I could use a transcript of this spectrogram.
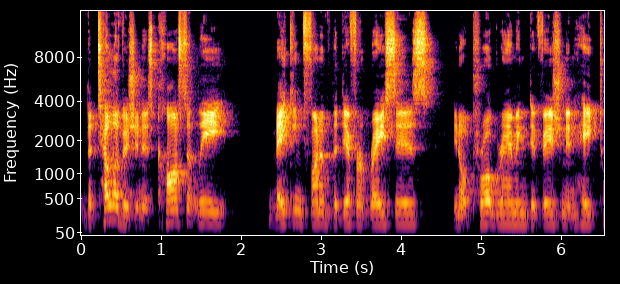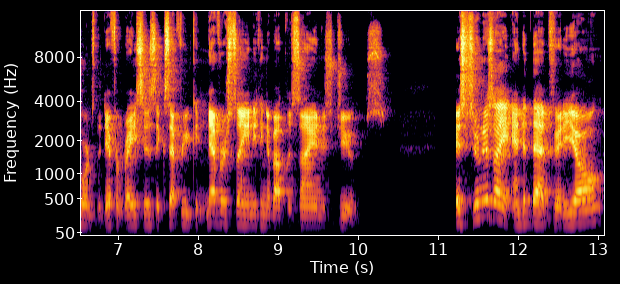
the television is constantly making fun of the different races, you know, programming division and hate towards the different races, except for you can never say anything about the Zionist Jews. As soon as I ended that video,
